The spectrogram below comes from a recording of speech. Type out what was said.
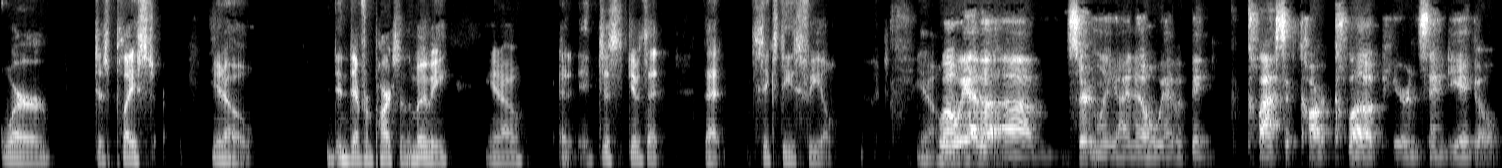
were just placed, you know, in different parts of the movie. You know, it, it just gives it that 60s feel. You know, Well, we have a um, certainly. I know we have a big classic car club here in San Diego,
